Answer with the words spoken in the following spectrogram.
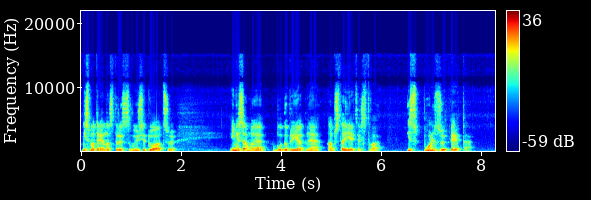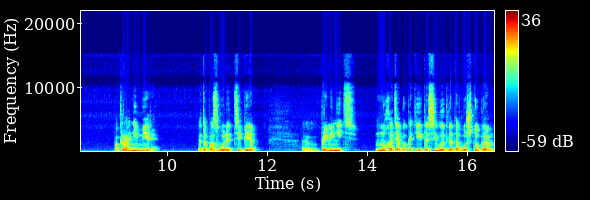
несмотря на стрессовую ситуацию и не самое благоприятное обстоятельство. Используй это. По крайней мере, это позволит тебе э, применить ну хотя бы какие-то силы для того, чтобы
